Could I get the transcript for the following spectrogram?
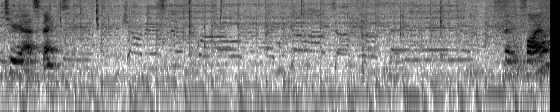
interior aspect. Over fire.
